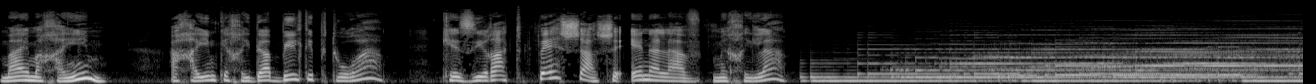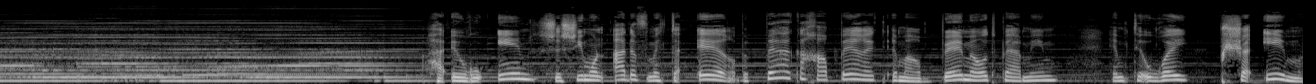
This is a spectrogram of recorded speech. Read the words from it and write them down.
מה הם החיים? החיים כחידה בלתי פתורה, כזירת פשע שאין עליו מחילה. האירועים ששמעון עדף מתאר בפרק אחר פרק הם הרבה מאוד פעמים, הם תיאורי פשעים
